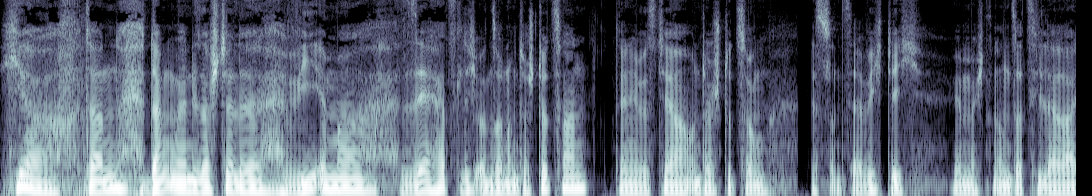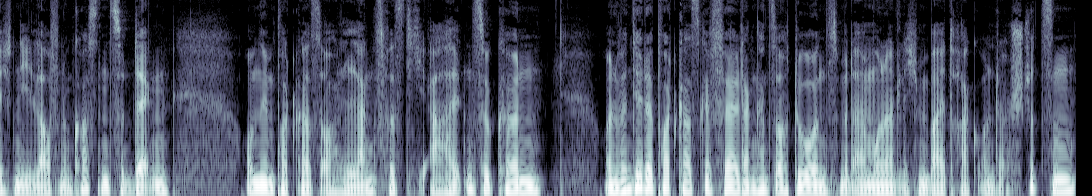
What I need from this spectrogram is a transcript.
Ja, dann danken wir an dieser Stelle wie immer sehr herzlich unseren Unterstützern, denn ihr wisst ja, Unterstützung ist uns sehr wichtig. Wir möchten unser Ziel erreichen, die laufenden Kosten zu decken, um den Podcast auch langfristig erhalten zu können. Und wenn dir der Podcast gefällt, dann kannst auch du uns mit einem monatlichen Beitrag unterstützen.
